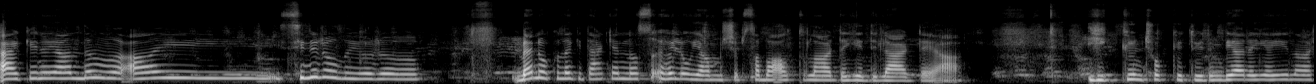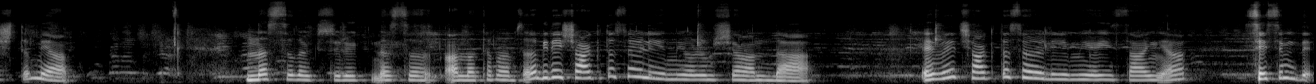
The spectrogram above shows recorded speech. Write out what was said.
Erken uyandım mı? Ay sinir oluyorum. Ben okula giderken nasıl öyle uyanmışım sabah 6'larda 7'lerde ya. İlk gün çok kötüydüm. Bir ara yayın açtım ya. Nasıl öksürük, nasıl anlatamam sana. Bir de şarkı da söyleyemiyorum şu anda. Evet şarkı da söyleyemiyor insan ya. Sesim de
